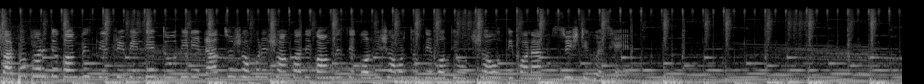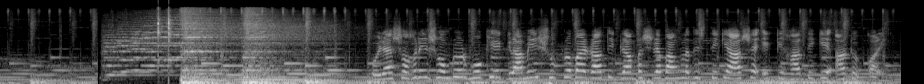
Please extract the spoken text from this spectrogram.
সর্বভারতীয় কংগ্রেস নেতৃবৃন্দের দুদিনের রাজ্য সফরের সংবাদে কংগ্রেসের কর্মী সমর্থকদের মধ্যে উৎসাহ উদ্দীপনা সৃষ্টি হয়েছে। কৈলাস শহরের সম্রোর মুখে গ্রামে শুক্রবার রাতে গ্রামবাসীরা বাংলাদেশ থেকে আসা একটি হাতিকে আটক করেন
